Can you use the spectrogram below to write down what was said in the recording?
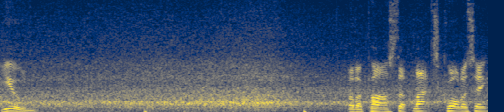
Yoon. Got a pass that lacks quality.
